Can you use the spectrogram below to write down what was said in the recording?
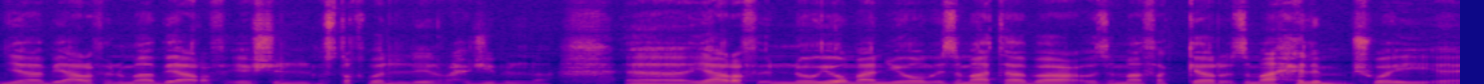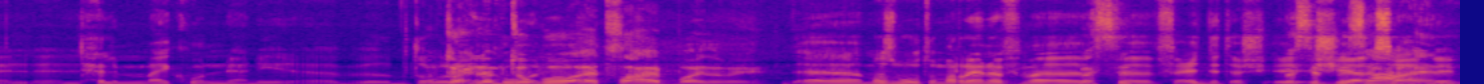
بيعرف إنه ما بيعرف إيش المستقبل اللي راح يجيب لنا. آه يعرف إنه يوم عن يوم إذا ما تابع وإذا ما فكر إذا ما حلم شوي الحلم ما يكون يعني آه، بالضروره أنتوا حلمتوا يكون- بوقت صعب by the way مزبوط ومرينا في, بس- في, عدة أش... بس أشياء اللي صعبة. بزعل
